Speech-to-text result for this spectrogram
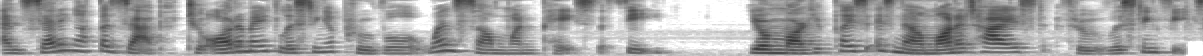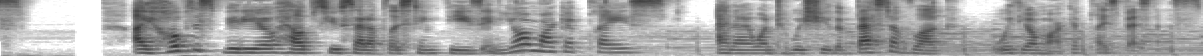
and setting up a Zap to automate listing approval when someone pays the fee. Your marketplace is now monetized through listing fees. I hope this video helps you set up listing fees in your marketplace, and I want to wish you the best of luck with your marketplace business.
